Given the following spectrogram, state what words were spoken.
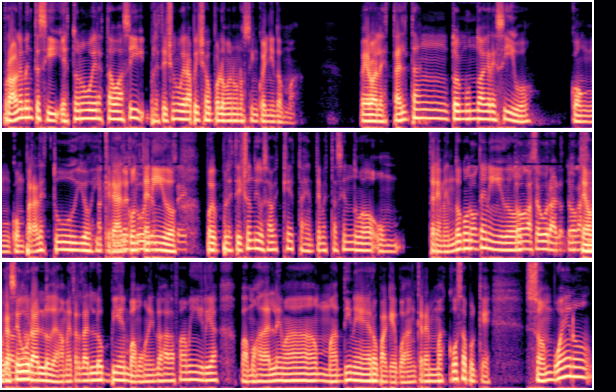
Probablemente si esto no hubiera estado así, PlayStation hubiera pichado por lo menos unos cinco añitos más. Pero al estar tan todo el mundo agresivo con comprar estudios y crear contenido, sí. pues PlayStation dijo, ¿sabes qué? Esta gente me está haciendo un tremendo contenido. Tengo que asegurarlo. Tengo que, Tengo que asegurarlo. asegurarlo, déjame tratarlos bien, vamos a unirlos a la familia, vamos a darle más, más dinero para que puedan crear más cosas porque son buenos,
